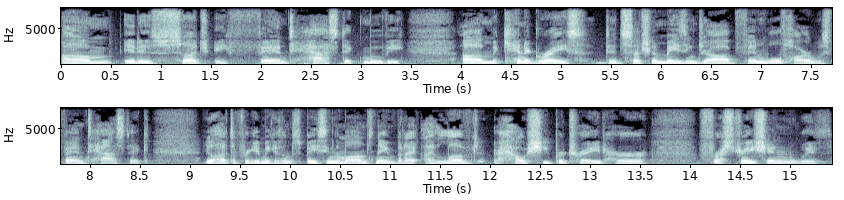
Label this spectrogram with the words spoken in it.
Um, it is such a fantastic movie. Uh, McKenna Grace did such an amazing job. Finn Wolfhard was fantastic. You'll have to forgive me because I'm spacing the mom's name, but I, I loved how she portrayed her frustration with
